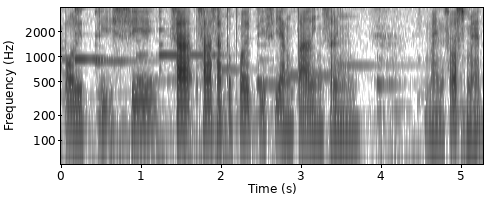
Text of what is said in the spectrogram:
politisi salah, salah satu politisi yang paling sering main sosmed.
